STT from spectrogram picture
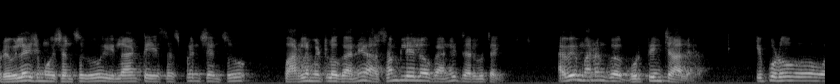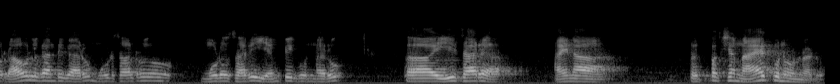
ప్రివిలేజ్ మోషన్స్ ఇలాంటి సస్పెన్షన్స్ పార్లమెంట్లో కానీ అసెంబ్లీలో కానీ జరుగుతాయి. అవి మనం గుర్తించాలి. ఇప్పుడు రాహుల్ గాంధీ గారు మూడు సార్లు మూడోసారి ఎంపీగా ఉన్నారు ఈసారి ఆయన ప్రతిపక్ష నాయకుని ఉన్నాడు.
